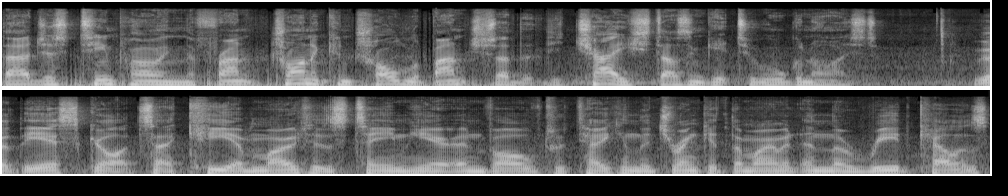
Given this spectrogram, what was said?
They're just tempoing the front, trying to control the bunch so that the chase doesn't get too organised. We've got the Ascot uh, Kia Motors team here involved with taking the drink at the moment in the red colours.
